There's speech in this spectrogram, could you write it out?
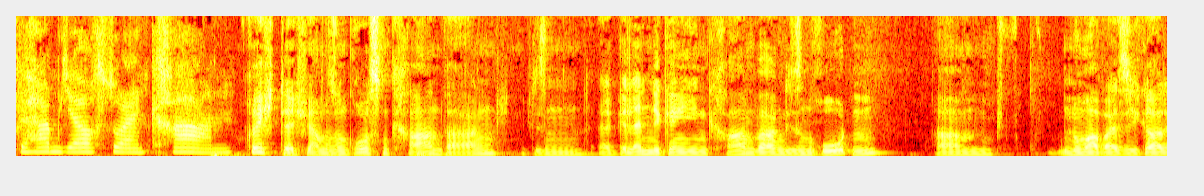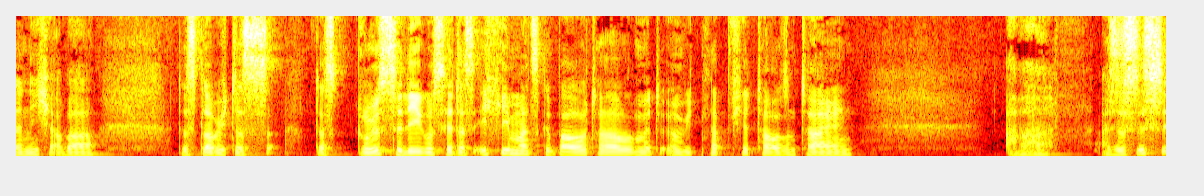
Wir haben ja auch so einen Kran. richtig. Wir haben so einen großen Kranwagen, diesen äh, geländegängigen Kranwagen, diesen roten. Ähm, Nummer weiß ich gerade nicht, aber das ist, glaube ich, das, das größte Lego-Set, das ich jemals gebaut habe, mit irgendwie knapp 4000 Teilen. Aber, also es ist,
